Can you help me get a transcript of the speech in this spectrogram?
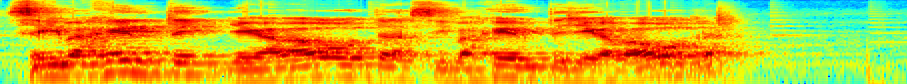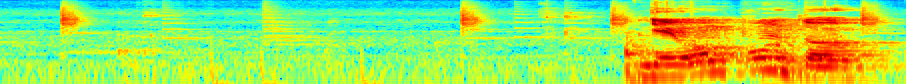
se iba gente, llegaba otra, se iba gente, llegaba otra llegó un punto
